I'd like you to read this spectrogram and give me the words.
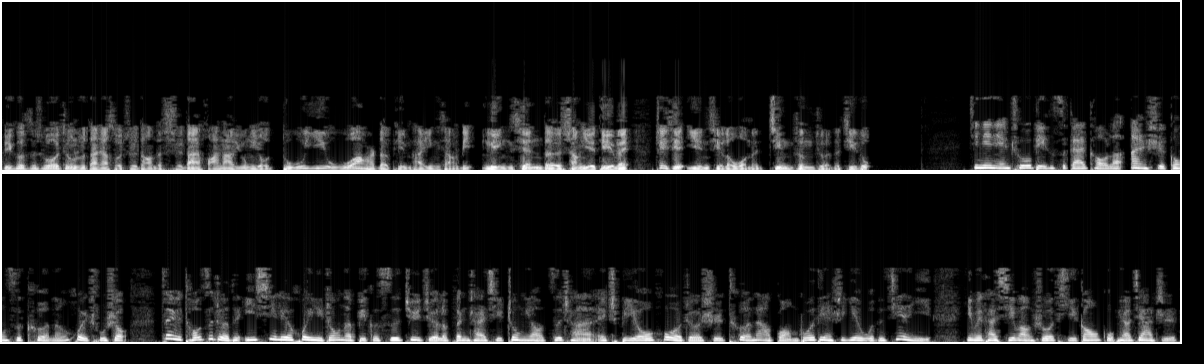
比克斯说：“正如大家所知道的，时代华纳拥有独一无二的品牌影响力、领先的商业地位，这些引起了我们竞争者的嫉妒。”今年年初，比克斯改口了，暗示公司可能会出售。在与投资者的一系列会议中呢，比克斯拒绝了分拆其重要资产 HBO 或者是特纳广播电视业务的建议，因为他希望说提高股票价值。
